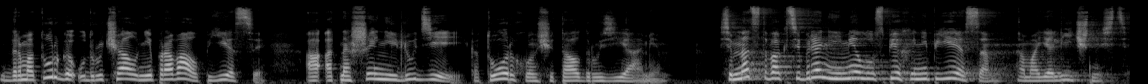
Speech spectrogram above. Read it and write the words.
Драматурга удручал не провал пьесы, а отношение людей, которых он считал друзьями. 17 октября не имела успеха не пьеса, а моя личность.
